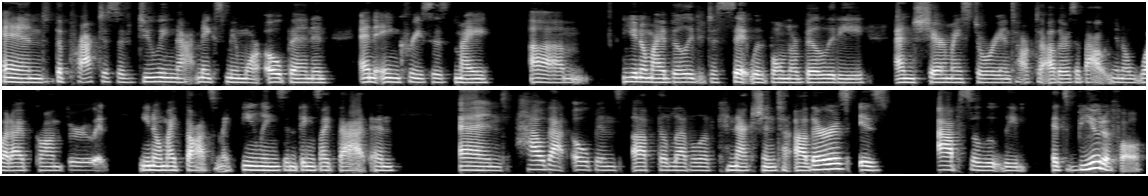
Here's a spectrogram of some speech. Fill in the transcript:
And the practice of doing that makes me more open and and increases my um you know my ability to sit with vulnerability and share my story and talk to others about you know what I've gone through and you know my thoughts and my feelings and things like that. And and how that opens up the level of connection to others is absolutely it's beautiful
